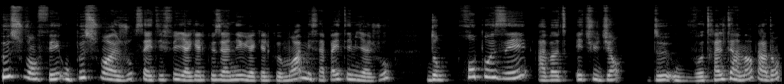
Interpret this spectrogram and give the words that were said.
peu souvent fait ou peu souvent à jour. Ça a été fait il y a quelques années ou il y a quelques mois, mais ça n'a pas été mis à jour. Donc, proposez à votre étudiant de, ou votre alternant, pardon,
